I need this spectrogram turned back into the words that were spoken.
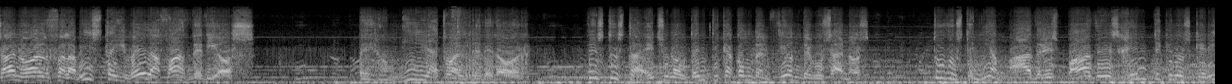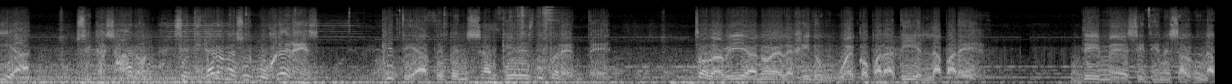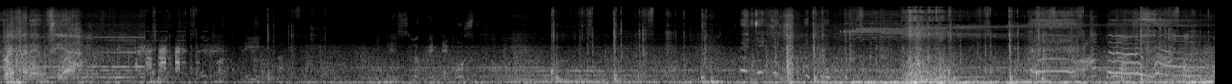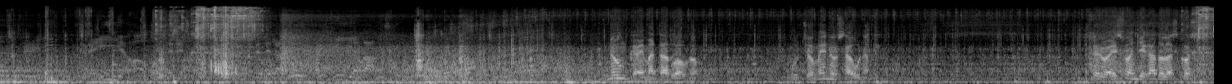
Gusano alza la vista y ve la faz de Dios. Pero mira a tu alrededor. Esto está hecho una auténtica convención de gusanos. Todos tenían madres, padres, gente que los quería. Se casaron, se tiraron a sus mujeres. ¿Qué te hace pensar que eres diferente? Todavía no he elegido un hueco para ti en la pared. Dime si tienes alguna preferencia. Es lo que te gusta. Creía poder escaparse de la luz aquí abajo. Nunca he a un hombre, mucho menos a un amigo. Pero a eso han llegado las cosas.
